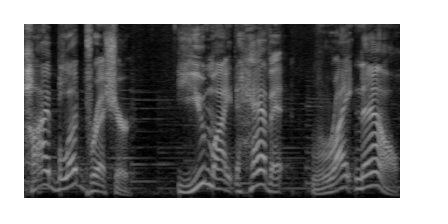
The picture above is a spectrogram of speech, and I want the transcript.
High blood pressure. You might have it right now.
